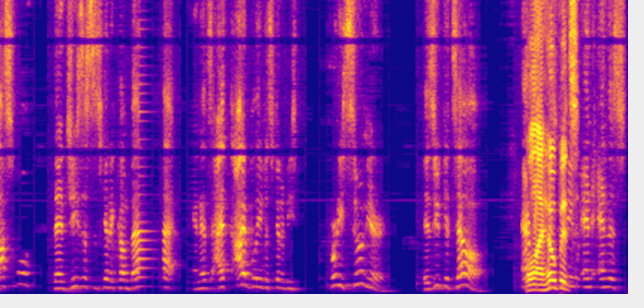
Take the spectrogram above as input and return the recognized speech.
gospel, then Jesus is going to come back, and it's I, I believe it's going to be pretty soon here, as you can tell. Well, I hope it's- and and this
